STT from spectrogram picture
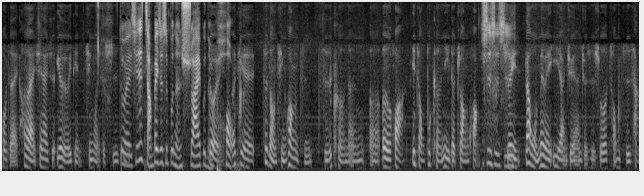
后在后来现在是又有一点轻微的失智。对，其实长辈就是不能摔，不能碰，而且这种情况只只可能呃恶化，一种不可逆的状况。是是是。所以让我妹妹毅然决然就是说从职场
